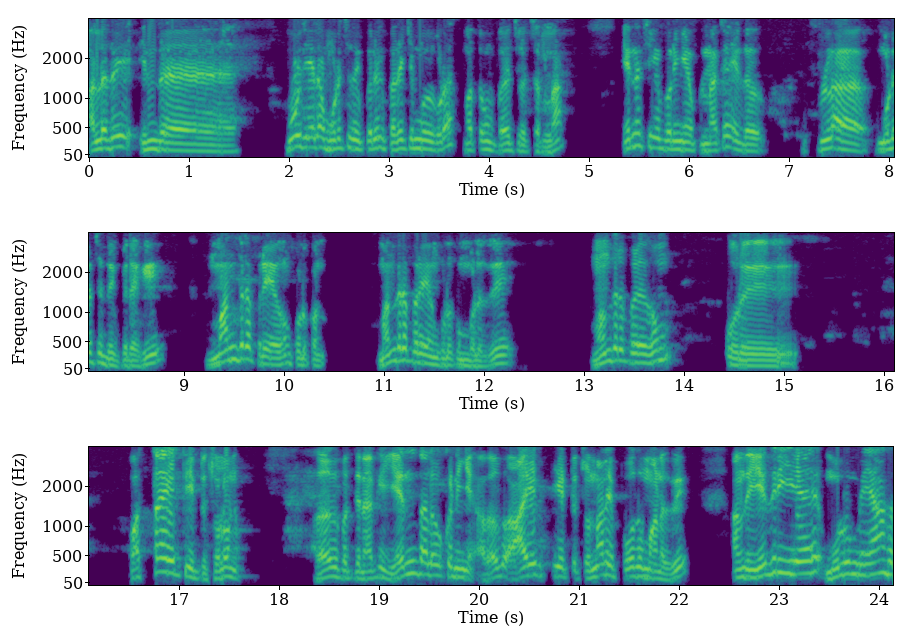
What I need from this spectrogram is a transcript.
அல்லது இந்த பூஜையெல்லாம் முடிச்சதுக்கு பிறகு புதைக்கும் போது கூட மொத்தமும் புதைச்சி வச்சிடலாம். என்ன செய்ய போறீங்க அப்படின்னாக்கா இதை ஃபுல்லா முடிச்சதுக்கு பிறகு மந்திர பிரயோகம் கொடுக்கணும். மந்திர பிரயோகம் கொடுக்கும் பொழுது மந்திர பிரயோகம் ஒரு பத்தாயிரத்தி எட்டு சொல்லணும். அதாவது பார்த்தீங்கன்னாக்க எந்த அளவுக்கு நீங்க அதாவது ஆயிரத்தி எட்டு சொன்னாலே போதுமானது. அந்த எதிரியை முழுமையாக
